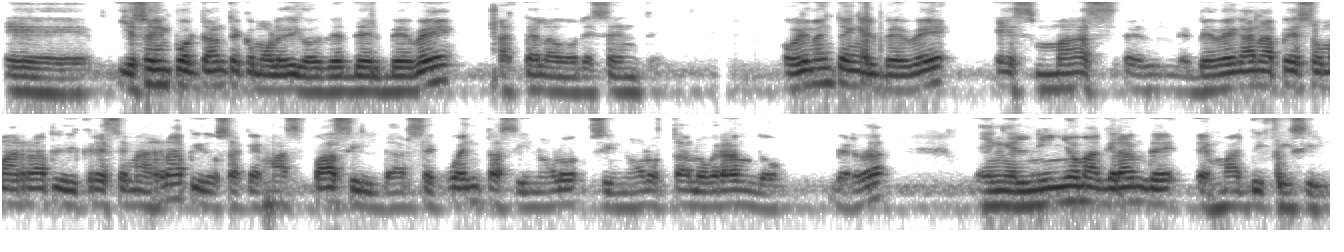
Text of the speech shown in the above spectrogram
Eh, y eso es importante, como le digo, desde el bebé hasta el adolescente. Obviamente en el bebé es más, el bebé gana peso más rápido y crece más rápido, o sea que es más fácil darse cuenta si no lo, si no lo está logrando, ¿verdad? En el niño más grande es más difícil.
